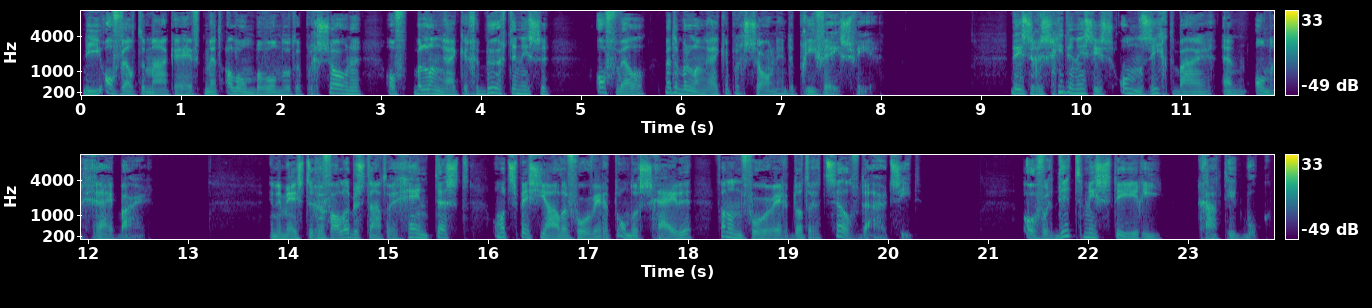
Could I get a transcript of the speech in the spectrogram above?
die ofwel te maken heeft met alom bewonderde personen of belangrijke gebeurtenissen, ofwel met een belangrijke persoon in de privésfeer. Deze geschiedenis is onzichtbaar en ongrijpbaar. In de meeste gevallen bestaat er geen test om het speciale voorwerp te onderscheiden van een voorwerp dat er hetzelfde uitziet. Over dit mysterie gaat dit boek.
